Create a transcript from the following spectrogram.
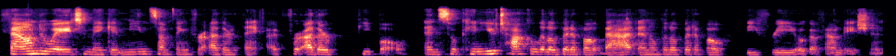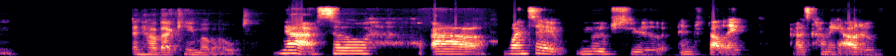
found a way to make it mean something for other thing, uh, for other people. And so can you talk a little bit about that and a little bit about Be Free Yoga Foundation and how that came about? Yeah. So uh, once I moved through and felt like I was coming out of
